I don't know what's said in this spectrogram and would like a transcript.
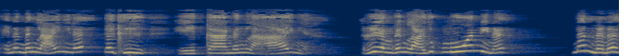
ไอ้นั่นทั้งหลายนี่นะก็คือเหตุการณ์ทั้งหลายเนี่ย เรื่องทั้งหลายทุกม้วนนี่นะ นั่นน่ะนะ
